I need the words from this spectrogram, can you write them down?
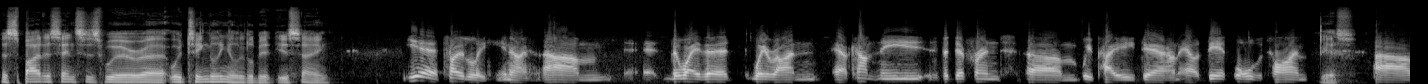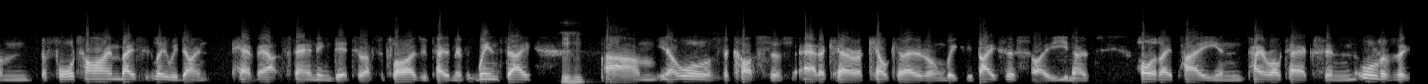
The spider senses were uh, were tingling a little bit. You're saying. Yeah, totally. You know, um, the way that we run our company is a bit different. Um, we pay down our debt all the time. Yes. um, before time. Basically, we don't have outstanding debt to our suppliers. We pay them every Wednesday. Mhm. Um, you know, all of the costs of Attica are calculated on a weekly basis. So, you know, holiday pay and payroll tax and all of the,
